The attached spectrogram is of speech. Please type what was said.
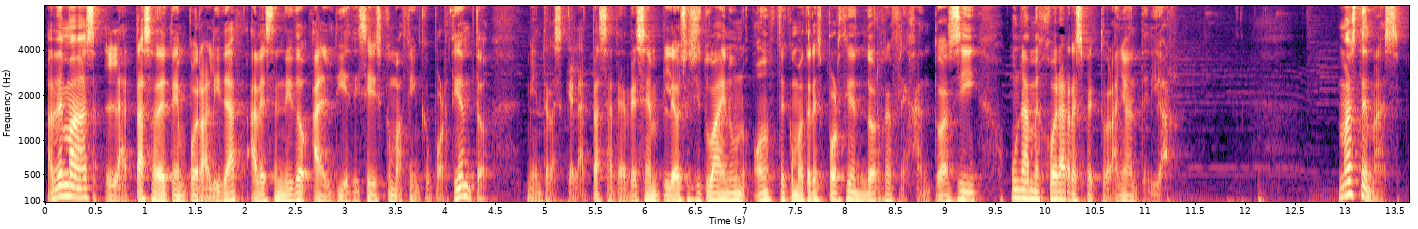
Además, la tasa de temporalidad ha descendido al 16,5%, mientras que la tasa de desempleo se sitúa en un 11,3%, reflejando así una mejora respecto al año anterior. Más temas.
